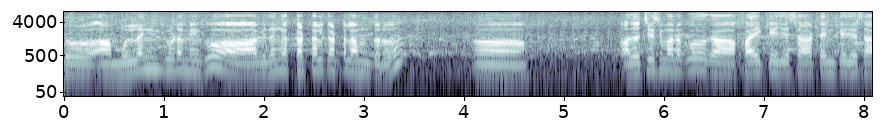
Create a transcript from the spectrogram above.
ఇప్పుడు ఆ ముల్లంగి కూడా మీకు ఆ విధంగా కట్టలు కట్టలు అమ్ముతారు. అది వచ్చేసి మనకు ఒక ఫైవ్ కేజీసా టెన్ కేజీసా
